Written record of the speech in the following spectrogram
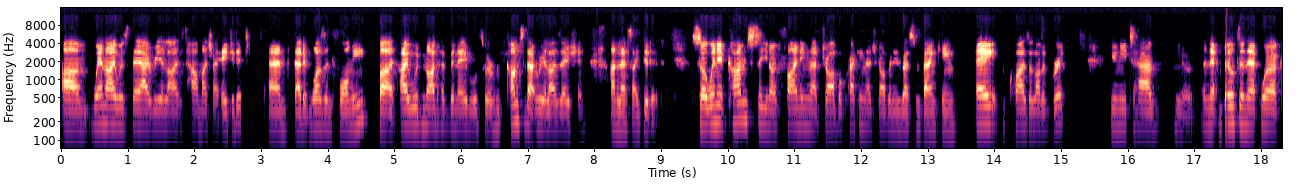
um, when I was there, I realized how much I hated it and that it wasn't for me, but I would not have been able to come to that realization unless I did it. So when it comes to, you know, finding that job or cracking that job in investment banking, A, requires a lot of grit. You need to have, you know, a net, built a network,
